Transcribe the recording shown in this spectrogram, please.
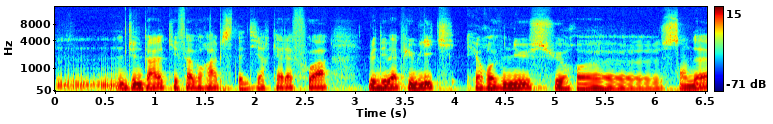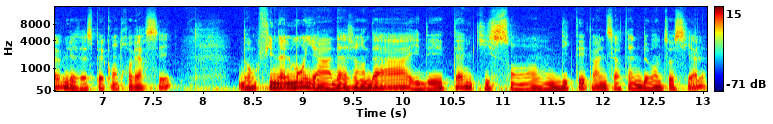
mm, d'une période qui est favorable, c'est-à-dire qu'à la fois le débat public est revenu sur son œuvre, les aspects controversés, donc finalement, il y a un agenda et des thèmes qui sont dictés par une certaine demande sociale.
